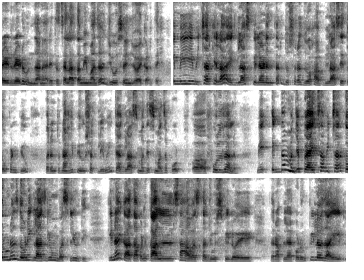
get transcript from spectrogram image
रेड रेड होऊन जाणार आहे. तर चला आता मी माझं ज्यूस एन्जॉय करते. मी विचार केला एक ग्लास पिल्यानंतर दुसरा जो हाफ ग्लास येतो पण पिऊ परंतु नाही पिऊ शकले मी. त्या ग्लासमध्येच माझं पोट फुल झालं. मी एकदम म्हणजे प्यायचा विचार करूनच दोन्ही ग्लास घेऊन बसली होती. की नाही का आता आपण काल सहा वाजता ज्यूस पिलोय तर आपल्याकडून पिलं जाईल.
